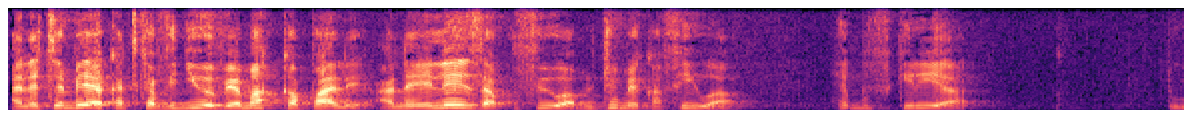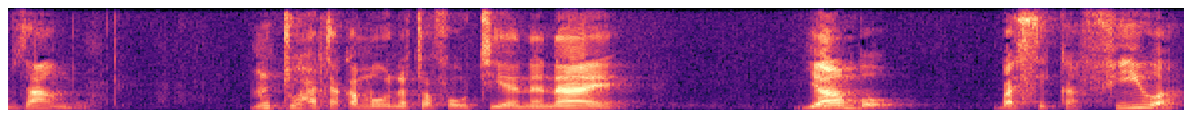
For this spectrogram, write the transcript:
Anatembea katika vijiwe vya makka pale. Anaeleza kufiwa mtume kafiwa. Hebu fikiria ndugu zangu mtu hata kama unatofautiana naye jambo basi kafiwa.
